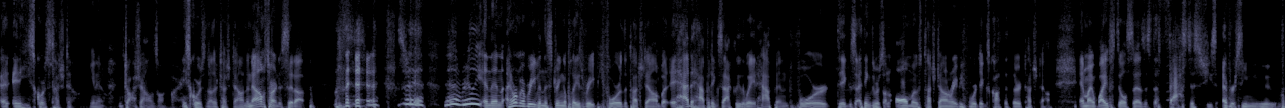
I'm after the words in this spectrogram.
and, and he scores a touchdown, you know. Josh Allen's on fire. He scores another touchdown. And now I'm starting to sit up yeah, really? And then I don't remember even the string of plays right before the touchdown, but it had to happen exactly the way it happened for Diggs. I think there was an almost touchdown right before Diggs caught the third touchdown. And my wife still says it's the fastest she's ever seen me move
